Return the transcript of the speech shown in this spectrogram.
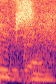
FG.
